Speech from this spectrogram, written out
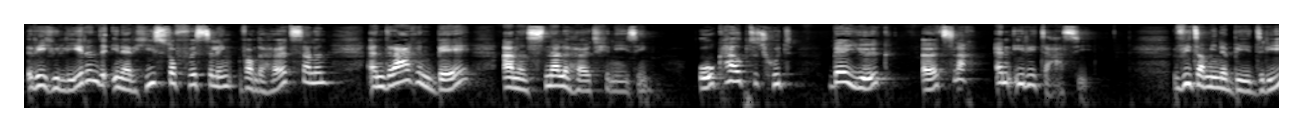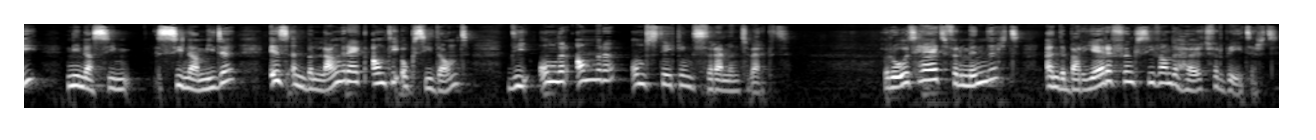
reguleren de energiestofwisseling van de huidcellen en dragen bij aan een snelle huidgenezing. Ook helpt het goed bij jeuk, uitslag en irritatie. Vitamine B3, niacinamide, is een belangrijk antioxidant die onder andere ontstekingsremmend werkt. Roodheid vermindert en de barrièrefunctie van de huid verbetert.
